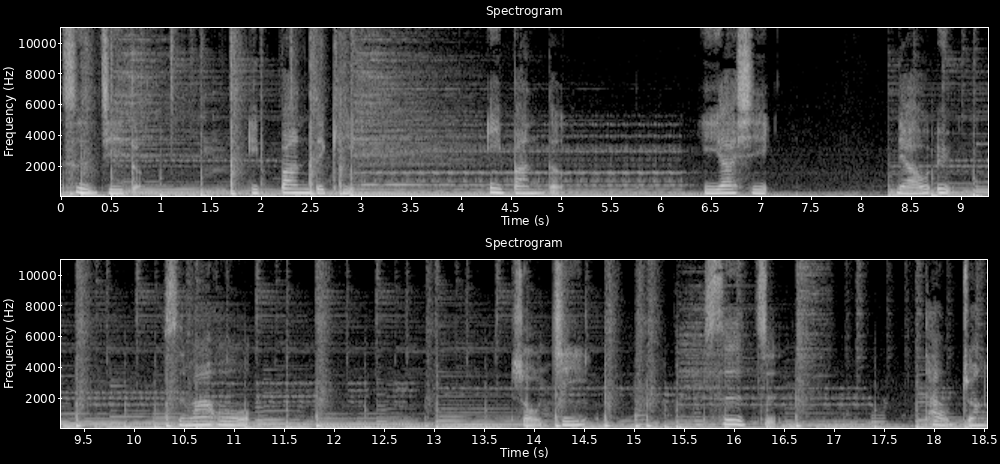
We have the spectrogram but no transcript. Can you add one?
刺激的、一般的。一般的癒し療愈スマホ 手机、四子、套装、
